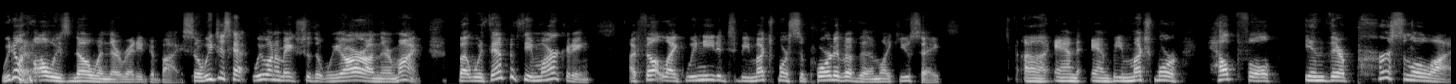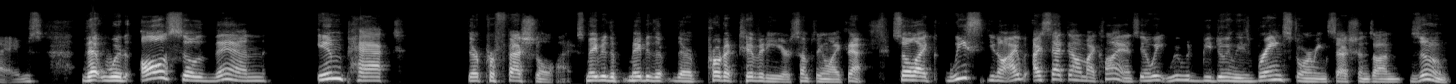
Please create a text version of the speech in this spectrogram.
we don't right. always know when they're ready to buy so we just have we want to make sure that we are on their mind but with empathy marketing i felt like we needed to be much more supportive of them like you say uh, and and be much more helpful in their personal lives that would also then impact their professional lives maybe the maybe the, their productivity or something like that. So like we you know I, I sat down with my clients you know we, we would be doing these brainstorming sessions on zoom.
